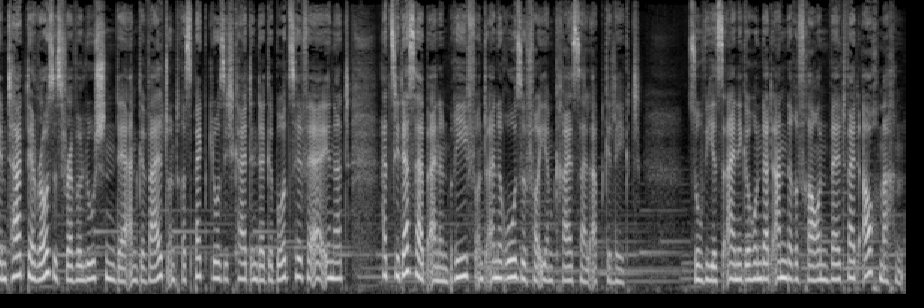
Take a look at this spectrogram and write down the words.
dem Tag der Roses Revolution, der an Gewalt und Respektlosigkeit in der Geburtshilfe erinnert, hat sie deshalb einen Brief und eine Rose vor ihrem Kreissaal abgelegt. So wie es einige hundert andere Frauen weltweit auch machen,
